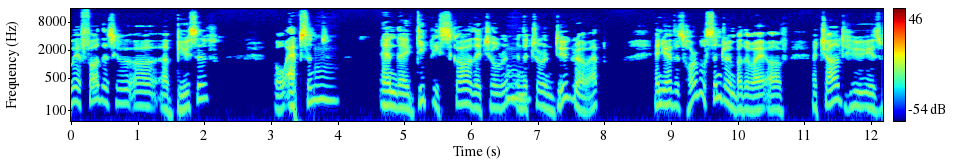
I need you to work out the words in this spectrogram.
we have fathers who are abusive or absent, mm, and they deeply scar their children, and the Mm. children do grow up. And you have this horrible syndrome, by the way, of a child who is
